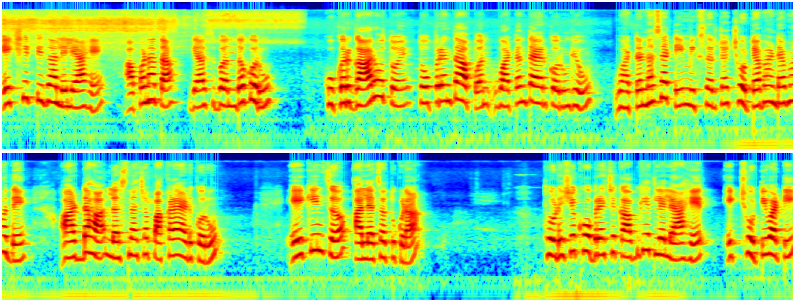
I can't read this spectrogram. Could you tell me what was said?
एक शिट्टी झालेली आहे. आपण आता गॅस बंद करू. कुकर गार होतोय तोपर्यंत आपण वाटण तयार करून घेऊ. वाटणासाठी मिक्सरच्या छोट्या भांड्यामध्ये आठ दहा लसणाच्या पाकळ्या ॲड करू. एक इंच आल्याचा तुकडा. थोडेसे खोबऱ्याचे काप घेतलेले आहेत. एक छोटी वाटी.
